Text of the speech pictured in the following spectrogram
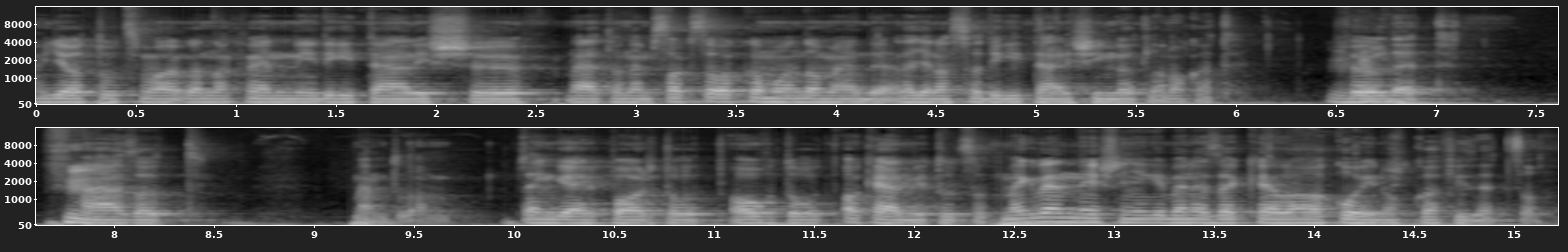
ugye ott tudsz magadnak venni digitális, lehet, nem szakszavakkal mondom el, de legyen az a digitális ingatlanokat. Uh-huh. Földet, hm. házat, nem tudom, tengerpartot, autót, akármit tudsz ott megvenni, és lényegében ezekkel a coinokkal fizetsz ott.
